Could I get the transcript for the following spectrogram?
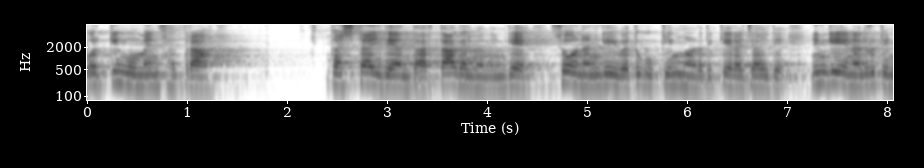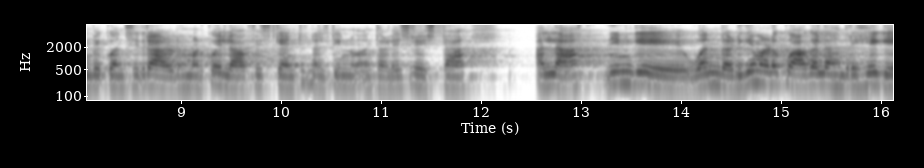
ವರ್ಕಿಂಗ್ ವುಮೆನ್ಸ್ ಹತ್ರ ಕಷ್ಟ ಇದೆ ಅಂತ ಅರ್ಥ ಆಗಲ್ವ ನಿನಗೆ ಸೊ ನನಗೆ ಇವತ್ತು ಕುಕ್ಕಿಂಗ್ ಮಾಡೋದಕ್ಕೆ ರಜಾ ಇದೆ. ನಿನಗೆ ಏನಾದರೂ ತಿನ್ನಬೇಕು ಅನಿಸಿದರೆ ಆರ್ಡರ್ ಮಾಡ್ಕೊ, ಇಲ್ಲ ಆಫೀಸ್ ಕ್ಯಾಂಟೀನಲ್ಲಿ ತಿನ್ನು ಅಂತಾಳೆ ಶ್ರೇಷ್ಠ. ಅಲ್ಲ, ನಿನಗೆ ಒಂದು ಅಡುಗೆ ಮಾಡೋಕ್ಕೂ ಆಗಲ್ಲ ಅಂದರೆ ಹೇಗೆ?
